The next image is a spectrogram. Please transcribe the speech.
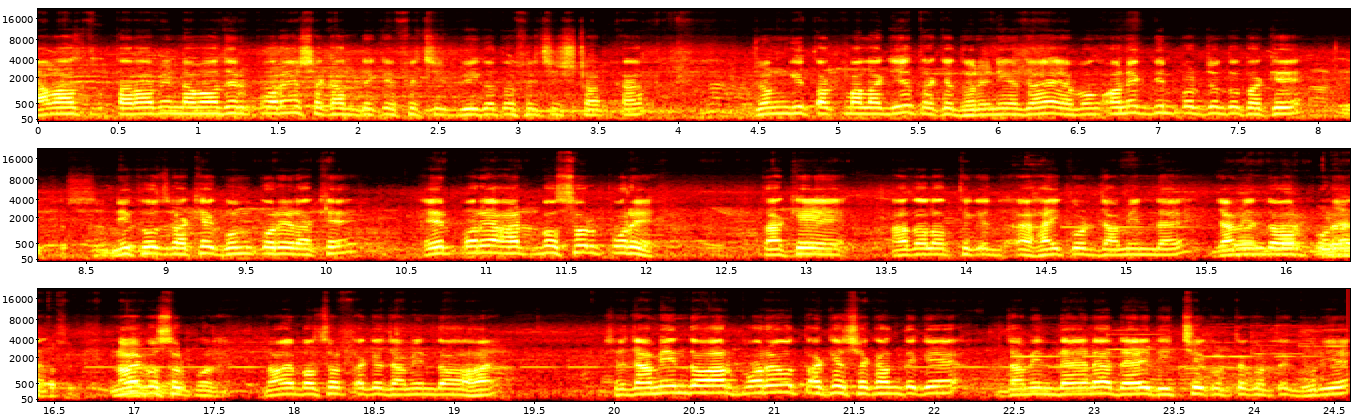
নামাজ তারাবির নামাজের পরে সেখান থেকে ফেসি বিগত ফেসিস সরকার জঙ্গি তকমা লাগিয়ে তাকে ধরে নিয়ে যায় এবং অনেক দিন পর্যন্ত তাকে নিখোঁজ রাখে গুম করে রাখে। এরপরে আট বছর পরে তাকে আদালত থেকে হাইকোর্ট জামিন দেয়। জামিন দেওয়ার পরে নয় বছর। পরে নয় বছর তাকে জামিন দেওয়া হয়। সে জামিন দেওয়ার পরেও তাকে সেখান থেকে জামিন দেয় না দেয় দিচ্ছে করতে করতে ঘুরিয়ে।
